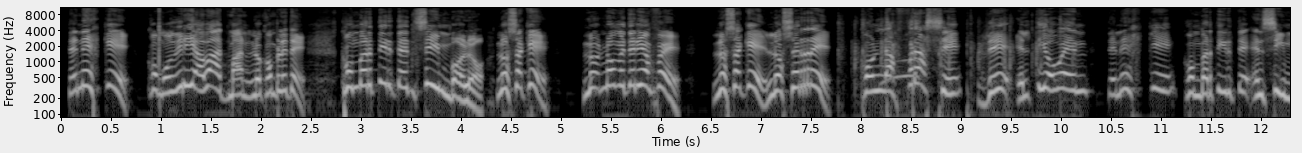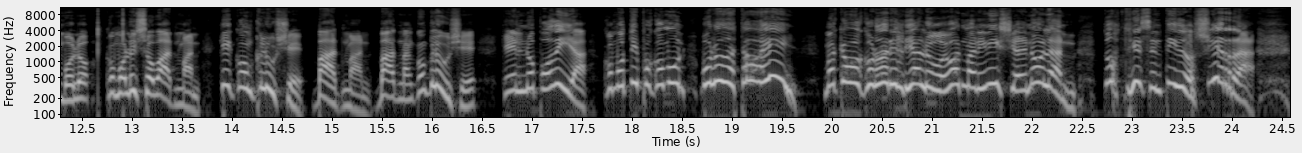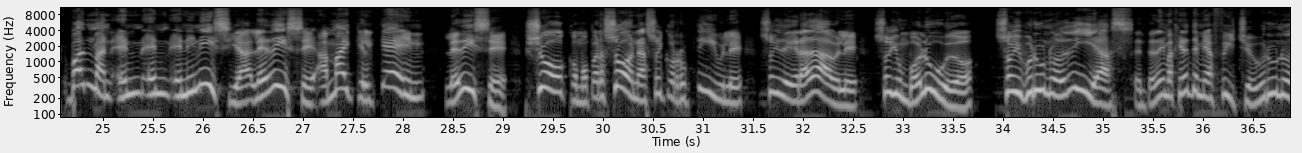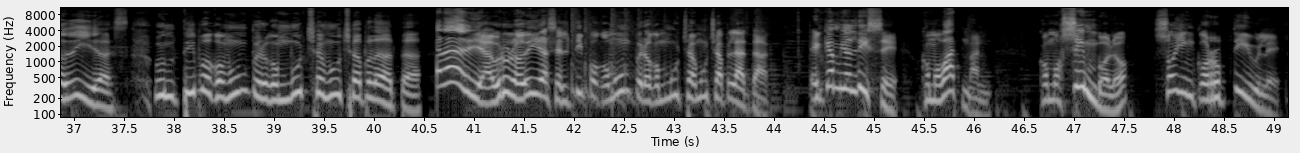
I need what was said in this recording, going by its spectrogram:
Tenés que, como diría Batman, lo completé, convertirte en símbolo. Lo saqué. Lo- no me tenían fe. Lo saqué, lo cerré con la frase de el tío Ben, tenés que convertirte en símbolo como lo hizo Batman. ¿Qué concluye Batman? Batman concluye que él no podía, como tipo común, boludo, estaba ahí. Me acabo de acordar el diálogo de Batman Inicia de Nolan. Todo tiene sentido, cierra. Batman en, Inicia le dice a Michael Caine, le dice, yo como persona soy corruptible, soy degradable, soy un boludo, soy Bruno Díaz. ¿Entendés? Imagínate mi afiche, Bruno Díaz. Un tipo común pero con mucha, mucha plata. A nadie Bruno Díaz el tipo común pero con mucha, mucha plata. En cambio él dice, como Batman, como símbolo, soy incorruptible.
